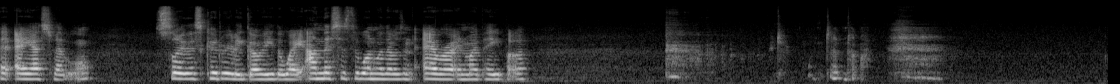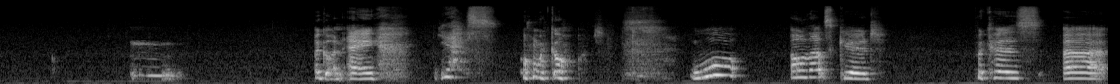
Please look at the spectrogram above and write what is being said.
at AS level. So this could really go either way. And this is the one where there was an error in my paper. I don't know. I got an A. Yes! Oh my god. What? Oh, that's good. Because uh,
